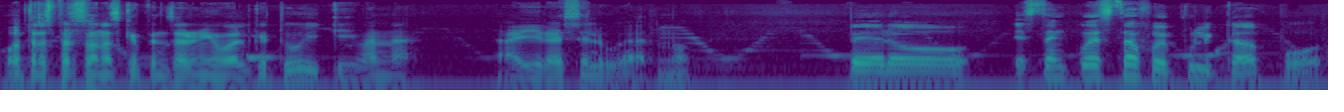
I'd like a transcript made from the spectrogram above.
otras personas que pensaron igual que tú y que iban a, a ir a ese lugar, ¿no? Pero esta encuesta fue publicada por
